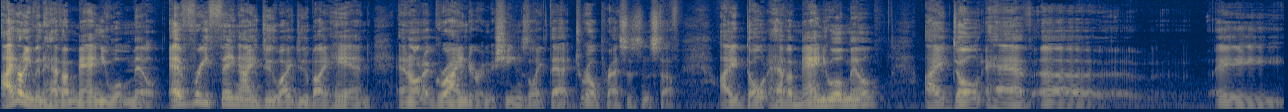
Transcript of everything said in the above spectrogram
I don't even have a manual mill. Everything I do, I do by hand and on a grinder and machines like that, drill presses and stuff. I don't have a manual mill. I don't have uh, a,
